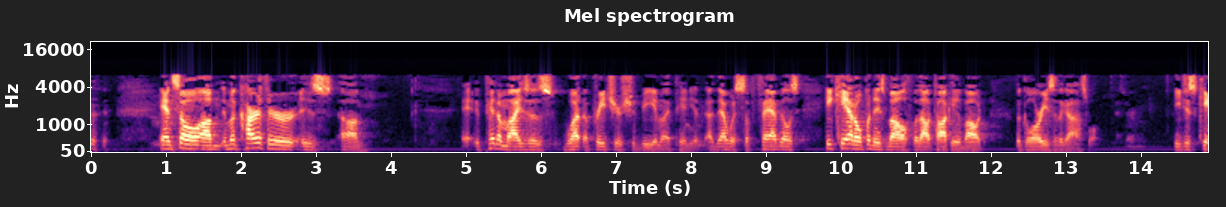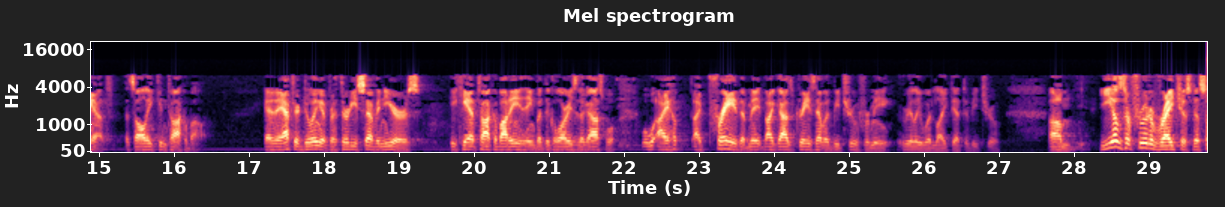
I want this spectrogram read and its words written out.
and so um, MacArthur is um, epitomizes what a preacher should be, in my opinion. Uh, that was so fabulous. He can't open his mouth without talking about the glories of the gospel. He just can't. That's all he can talk about. And after doing it for 37 years, he can't talk about anything but the glories of the gospel. I, I pray that may, by God's grace that would be true for me. Really would like that to be true. Um, yields the fruit of righteousness.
